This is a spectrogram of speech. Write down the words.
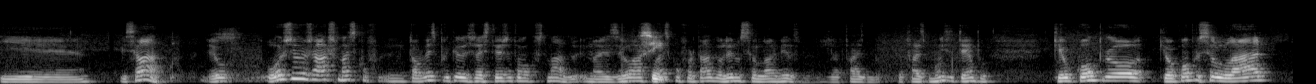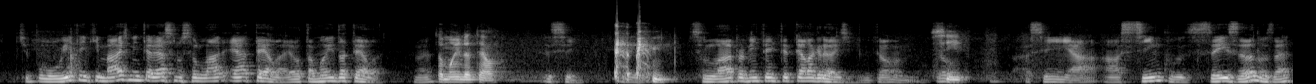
E, e sei lá, eu, hoje eu já acho mais talvez porque eu já esteja tão acostumado, mas eu acho Sim. mais confortável ler no celular mesmo. Já faz, já faz muito tempo que eu compro que eu compro o celular, tipo, o item que mais me interessa no celular é a tela, é o tamanho da tela, né? Tamanho da tela. Sim. celular para mim tem que ter tela grande. Então, Sim. Eu, assim, há, há cinco, seis anos, né?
